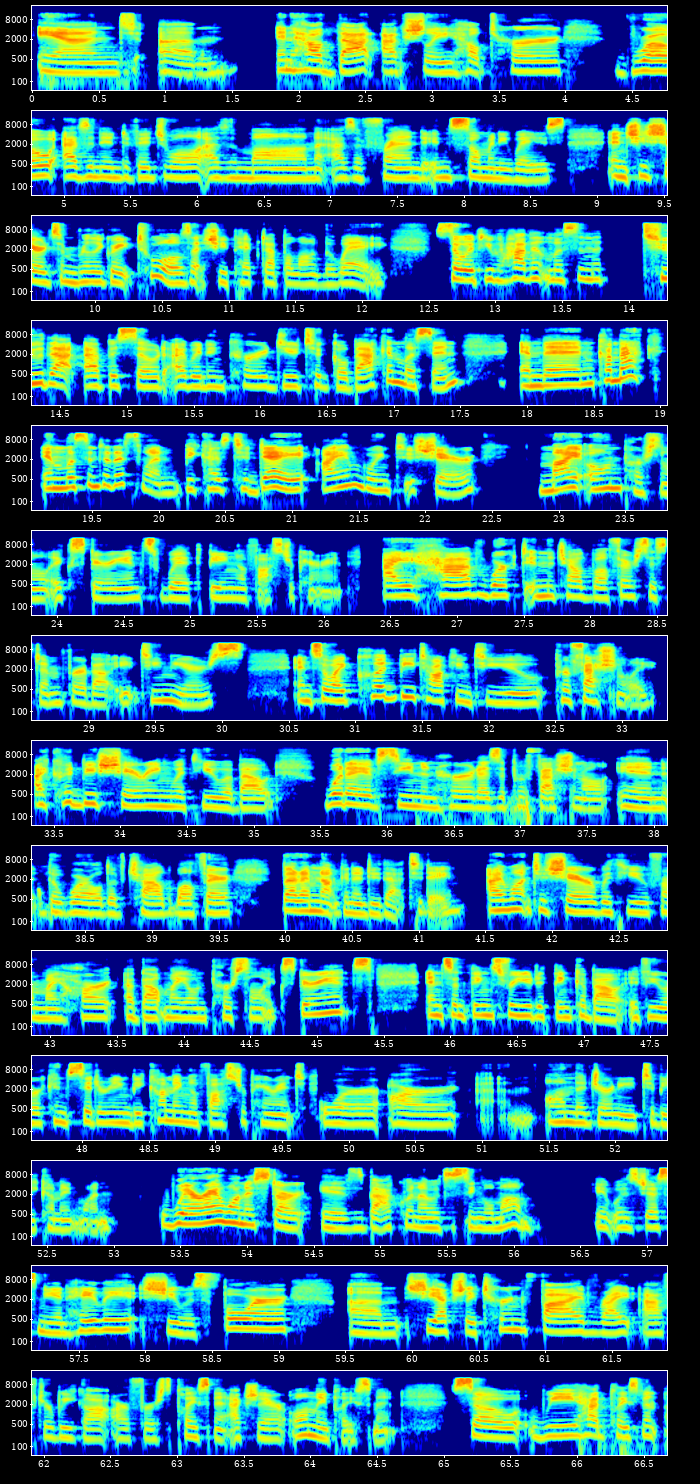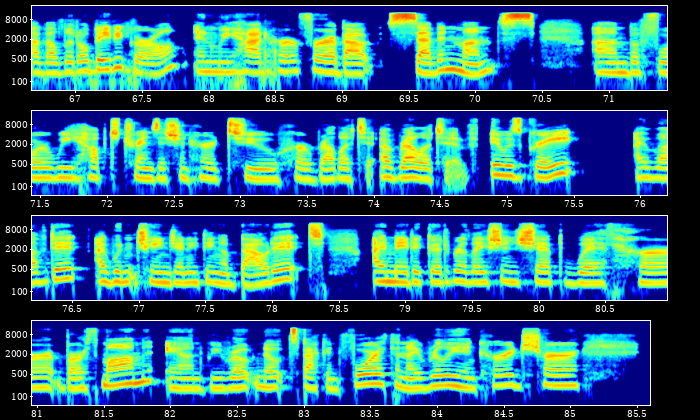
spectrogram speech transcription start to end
and um, and how that actually helped her grow as an individual, as a mom, as a friend in so many ways. And she shared some really great tools that she picked up along the way. So if you haven't listened to that episode, I would encourage you to go back and listen and then come back and listen to this one because today I am going to share my own personal experience with being a foster parent. I have worked in the child welfare system for about 18 years. And so I could be talking to you professionally. I could be sharing with you about what I have seen and heard as a professional in the world of child welfare, but I'm not going to do that today. I want to share with you from my heart about my own personal experience and some things for you to think about if you are considering becoming a foster parent or are um, on the journey to becoming one. Where I want to start is back when I was a single mom. It was just me and Haley. She was four. Um, she actually turned five right after we got our first placement, actually, our only placement. So we had placement of a little baby girl, and we had her for about seven months um, before we helped transition her to her relative, a relative. It was great. I loved it. I wouldn't change anything about it. I made a good relationship with her birth mom and we wrote notes back and forth and I really encouraged her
